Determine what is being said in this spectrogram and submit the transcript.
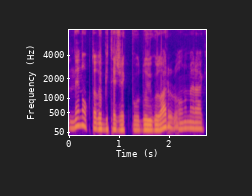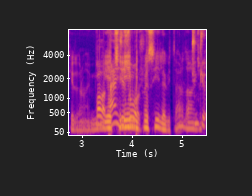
ne noktada bitecek bu duygular onu merak ediyorum. Yani Valla bence milliyetçiliğin zor. bitmesiyle biter. Daha önce Çünkü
